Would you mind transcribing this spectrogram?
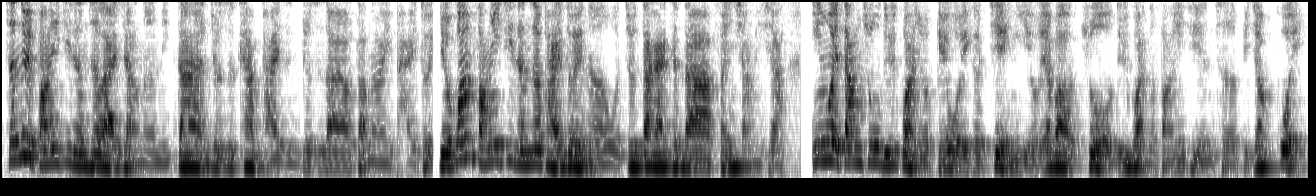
针对防疫计程车来讲呢，你当然就是看牌子，你就知道要到哪里排队。有关防疫计程车排队呢，我就大概跟大家分享一下。因为当初旅馆有给我一个建议哦，要不要坐旅馆的防疫计程车，比较贵。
